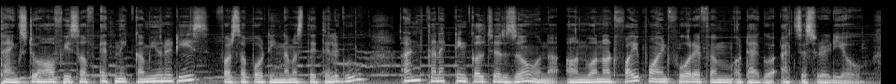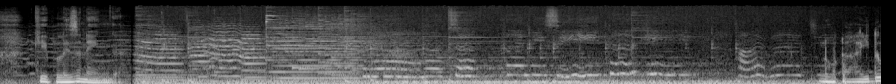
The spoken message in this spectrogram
Thanks to office of ethnic communities for supporting Namaste Telugu and connecting culture zone on one not five point four FM Otago access radio keep listening నూట ఐదు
